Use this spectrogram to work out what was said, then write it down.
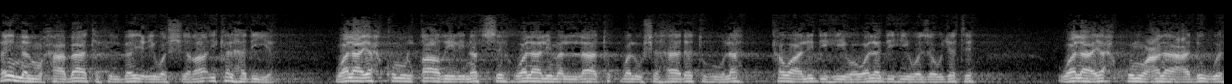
فإن المحاباة في البيع والشراء كالهدية. ولا يحكم القاضي لنفسه ولا لمن لا تقبل شهادته له كوالده وولده وزوجته ولا يحكم على عدوه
